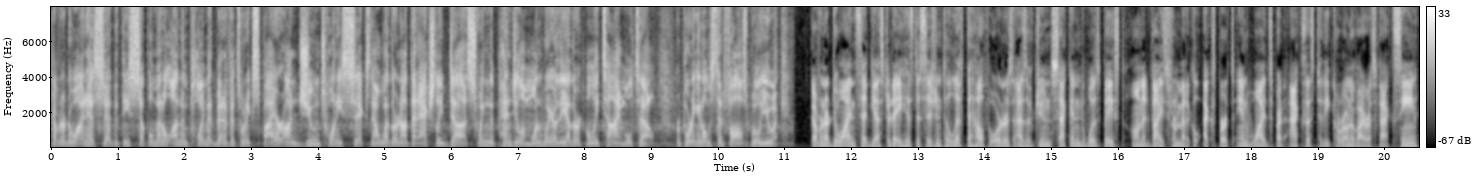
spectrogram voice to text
Governor DeWine has said that these supplemental unemployment benefits would expire on June 26. Now, whether or not that actually does swing the pendulum one way or the other, only time will tell. Reporting in Olmsted Falls, Will Ujek. Governor DeWine said yesterday his decision to lift the health orders as of June 2nd was based on advice from medical experts and widespread access to the coronavirus vaccine.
